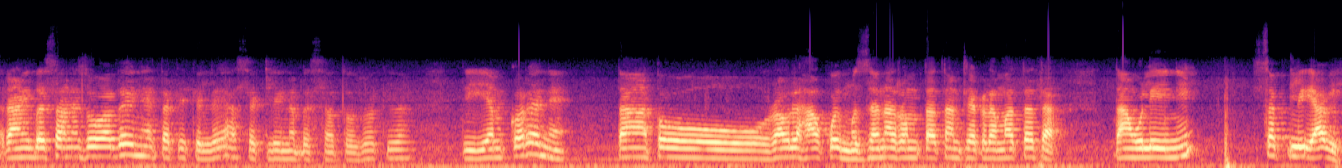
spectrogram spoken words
રાણી બસાને જોવા ગઈ ને તો કે લે આ ચકલીના બસા તો જો કેવા તી એમ કરે ને ત્યાં તો રાવલે હાવ કોઈ મજાના રમતા હતા ને ઠેકડા મારતા હતા ત્યાં ઓલી એની સકલી આવી.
